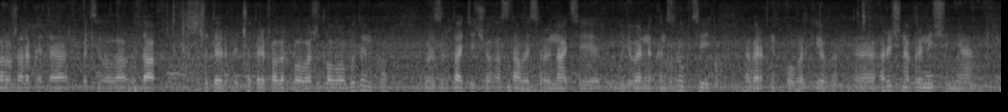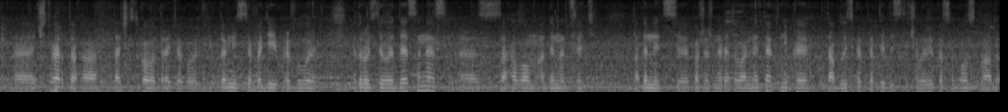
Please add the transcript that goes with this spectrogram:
ворожа ракета поцілила у дах чотир- чотириповерхового житлового будинку, в результаті чого сталися руйнації будівельних конструкцій верхніх поверхів, е, горичне приміщення е, четвертого та частково третього поверхів. До місця події прибули підрозділи ДСНС, е, загалом 11 одиниць пожежно-рятувальної техніки та близько 50 чоловік особового складу.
